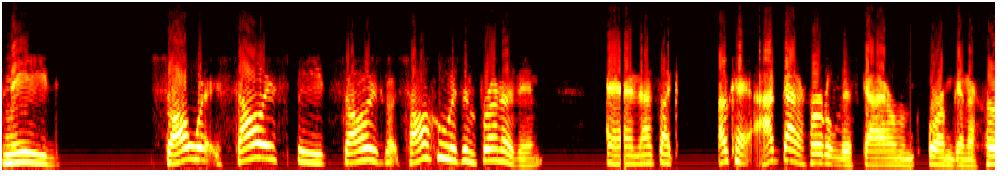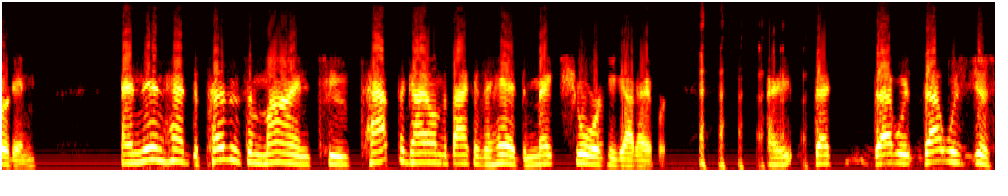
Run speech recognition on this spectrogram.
Sneed saw where saw his speed, saw his saw who was in front of him, and I was like, okay, I've got to hurdle this guy, or, I'm- or I'm going to hurt him. And then had the presence of mind to tap the guy on the back of the head to make sure he got over. I, that that was that was just.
